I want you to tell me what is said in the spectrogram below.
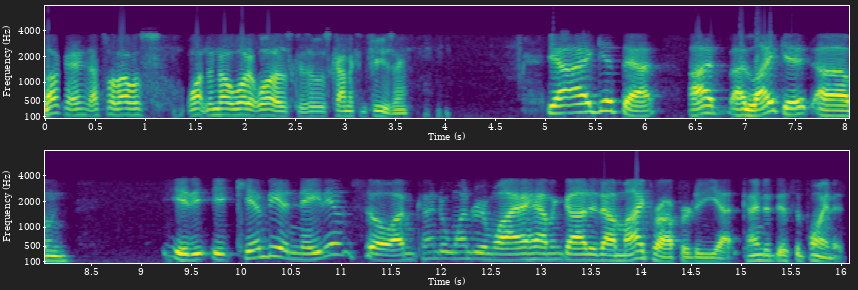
Okay, that's what I was wanting to know what it was because it was kind of confusing. Yeah, I get that. I I like it. Um, it it can be a native, so I'm kind of wondering why I haven't got it on my property yet. Kind of disappointed.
